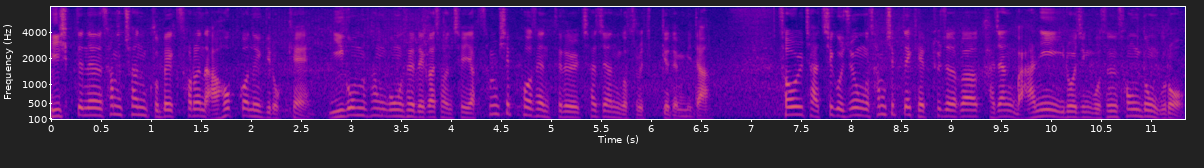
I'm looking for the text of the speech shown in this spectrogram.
20대는 3,939건을 기록해 2030 세대가 전체 약 30%를 차지한 것으로 집계됩니다. 서울 자치구 중 30대 갭 투자가 가장 많이 이루어진 곳은 성동구로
